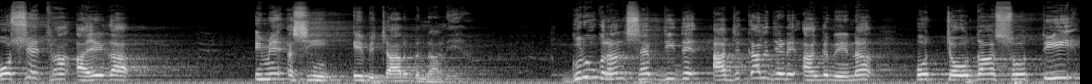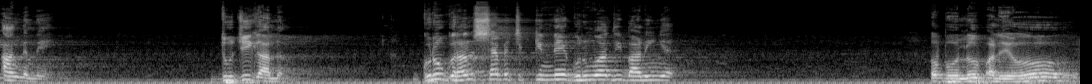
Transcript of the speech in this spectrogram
ਉਸੇ ਥਾਂ ਆਏਗਾ। ਇਵੇਂ ਅਸੀਂ ਇਹ ਵਿਚਾਰ ਬਣਾ ਲਿਆ। ਗੁਰੂ ਗ੍ਰੰਥ ਸਾਹਿਬ ਜੀ ਦੇ ਅੱਜ ਕੱਲ ਜਿਹੜੇ ਅੰਗ ਨੇ ਨਾ, ਉਹ 1430 ਅੰਗ ਨੇ। ਦੂਜੀ ਗੱਲ, ਗੁਰੂ ਗ੍ਰੰਥ ਸਾਹਿਬ ਵਿੱਚ ਕਿੰਨੇ ਗੁਰੂਆਂ ਦੀ ਬਾਣੀ ਹੈ? ਉਹ ਬੋਲੋ ਭਲਿਓ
